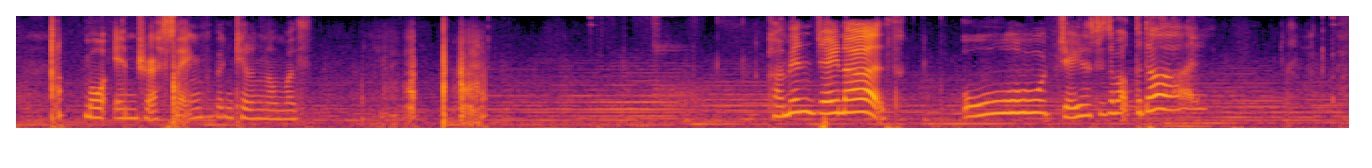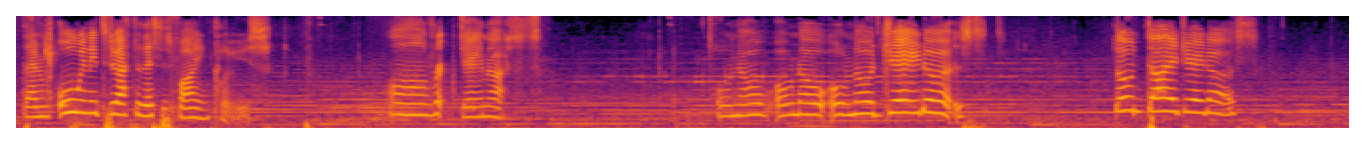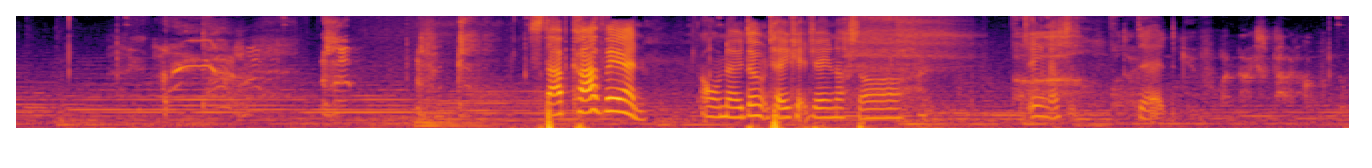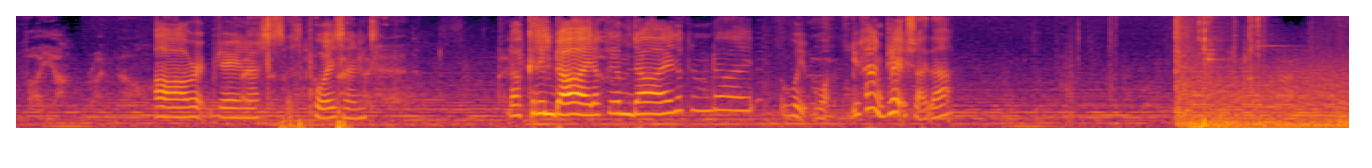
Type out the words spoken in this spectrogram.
more interesting than killing them with Come in, Janus. Oh, Janus is about to die. Then all we need to do after this is find clues. Oh, rip Janus. Oh no, oh no, oh no, Janus. Don't die, Janus. Stop coughing. Oh no, don't take it, Janus. Oh, Janus dead. Oh, ah, Rip Janus is poisoned. Look at him die, look at him die, look at him die. Wait, what? You can't glitch like that.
